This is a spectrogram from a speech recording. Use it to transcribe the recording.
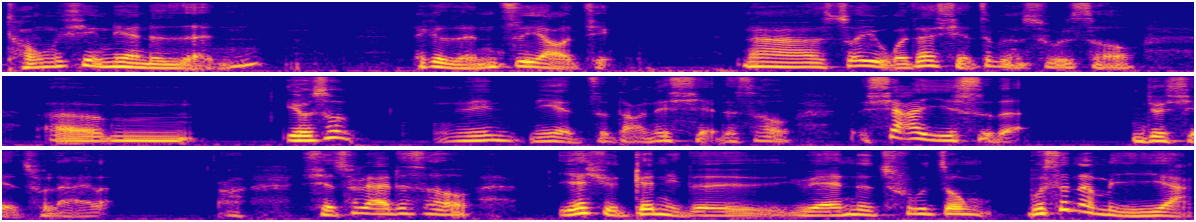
同性恋的人，那个人字要紧。那所以我在写这本书的时候，嗯，有时候你你也知道，你写的时候下意识的你就写出来了啊。写出来的时候，也许跟你的原的初衷不是那么一样。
